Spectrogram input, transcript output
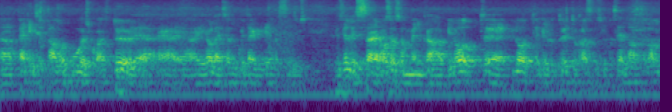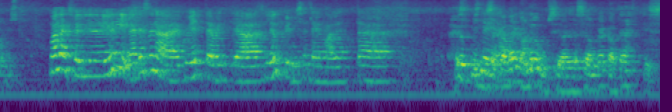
ta päriselt asub uues kohas tööle ja, ja, ja ei ole seal kuidagi kehvas seisus. ja selles osas on meil ka piloot, piloot tegelikult Töötukassas juba sel aastal algamas. ma annaks veel Jürile ka sõna kui ettevõtja selle õppimise teemal, et õppimisega väga nõus ja, ja see on väga tähtis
